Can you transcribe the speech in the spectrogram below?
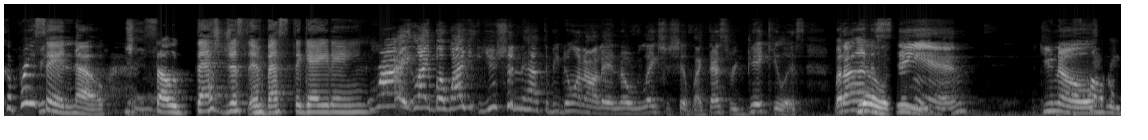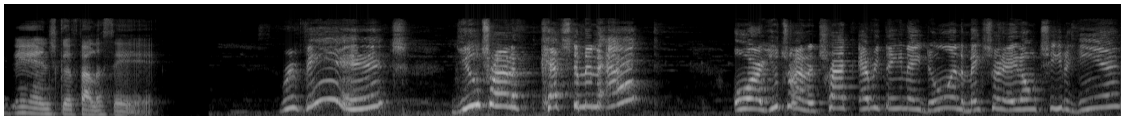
Capri said no. So that's just investigating. Right, like, but why you, you shouldn't have to be doing all that in no relationship? Like, that's ridiculous. But I understand, you know, revenge, good fella said. Revenge. You trying to catch them in the act, or are you trying to track everything they doing to make sure they don't cheat again?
